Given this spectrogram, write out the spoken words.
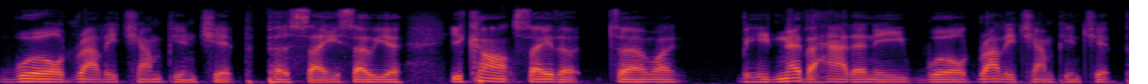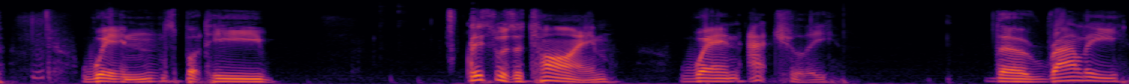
World Rally Championship per se. So you you can't say that uh, well, he never had any World Rally Championship wins, but he this was a time when actually the rally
